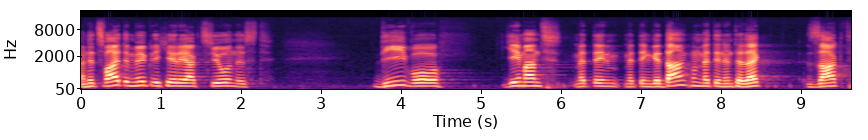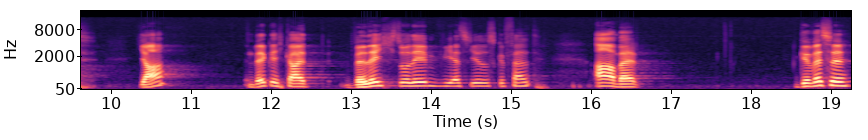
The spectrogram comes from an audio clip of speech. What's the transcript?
Eine zweite mögliche Reaktion ist die, wo jemand mit den, mit den Gedanken, mit dem Intellekt sagt, ja, in Wirklichkeit will ich so leben, wie es Jesus gefällt aber gewisse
